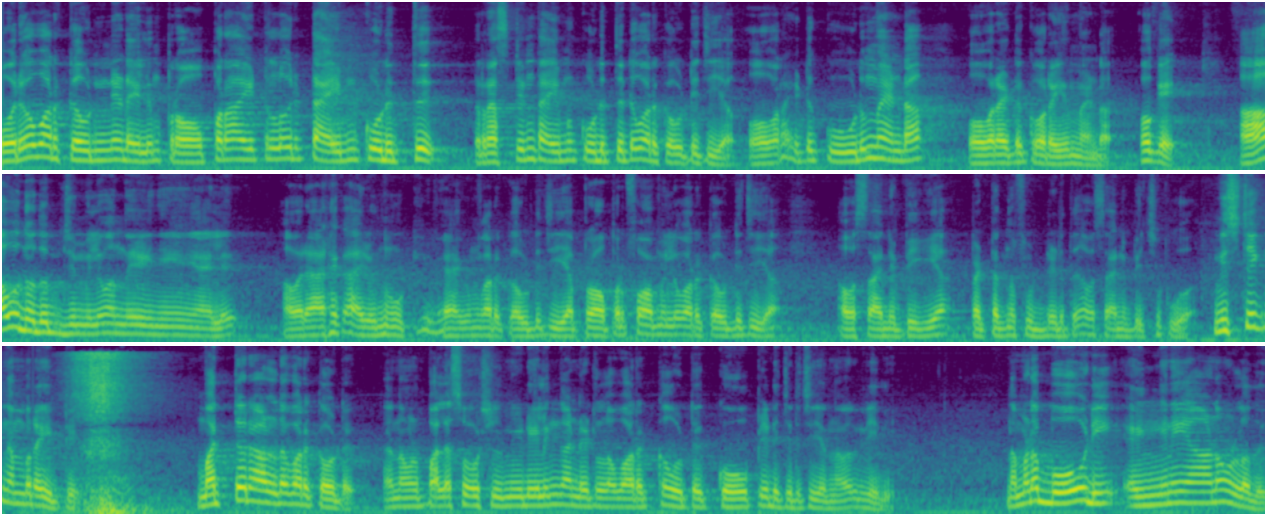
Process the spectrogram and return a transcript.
ഓരോ വർക്കൗട്ടിന്റെ ഇടയിലും പ്രോപ്പറായിട്ടുള്ള ഒരു ടൈം കൊടുത്ത് റെസ്റ്റിൻ ടൈം കൊടുത്തിട്ട് വർക്കൗട്ട് ചെയ്യുക ഓവറായിട്ട് കൂടും വേണ്ട ഓവറായിട്ട് കുറയും വേണ്ട. ഓക്കെ ആവുന്നതും ജിമ്മിൽ വന്നു കഴിഞ്ഞ് കഴിഞ്ഞാൽ അവരാരെ കാര്യം നോക്കി വേഗം വർക്കൗട്ട് ചെയ്യുക പ്രോപ്പർ ഫോമിൽ വർക്കൗട്ട് ചെയ്യുക അവസാനിപ്പിക്കുക പെട്ടെന്ന് ഫുഡ് എടുത്ത് അവസാനിപ്പിച്ച് പോവുക. മിസ്റ്റേക്ക് നമ്പർ എയ്റ്റ് മറ്റൊരാളുടെ വർക്കൗട്ട് നമ്മൾ പല സോഷ്യൽ മീഡിയയിലും കണ്ടിട്ടുള്ള വർക്കൗട്ട് കോപ്പി അടിച്ചിട്ട് ചെയ്യുന്ന രീതി. നമ്മുടെ ബോഡി എങ്ങനെയാണോ ഉള്ളത്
